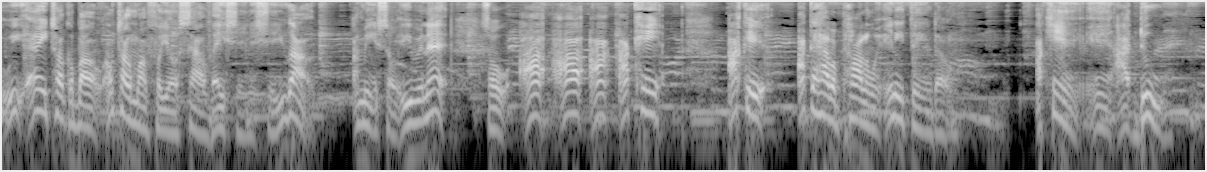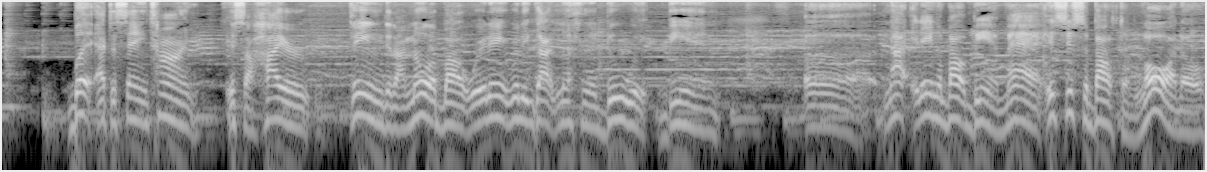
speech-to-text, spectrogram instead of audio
we I ain't talk about I'm talking about for your salvation and shit. You got I mean so even that so I I I, I can't I can't I can have a problem with anything though. I can't, and I do. But at the same time, it's a higher thing that I know about where it ain't really got nothing to do with being uh not it ain't about being mad. It's just about the law though.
